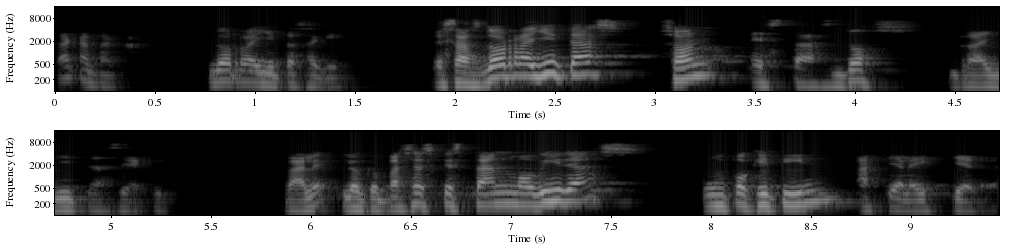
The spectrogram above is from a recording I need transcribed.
Taca, taca. Dos rayitas aquí. Esas dos rayitas son estas dos rayitas de aquí, ¿vale? Lo que pasa es que están movidas un poquitín hacia la izquierda,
